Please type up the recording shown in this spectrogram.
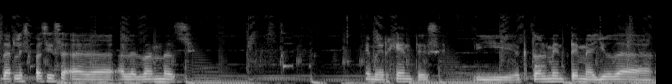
darle espacios a, a las bandas emergentes y actualmente me ayuda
